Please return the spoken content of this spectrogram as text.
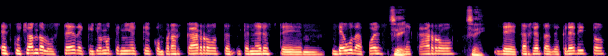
escuchándolo usted de que yo no tenía que comprar carro, tener este deuda pues de carro, de tarjetas de crédito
